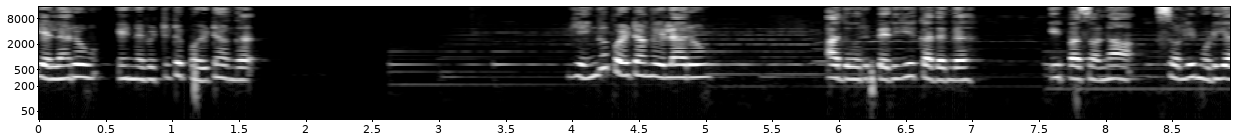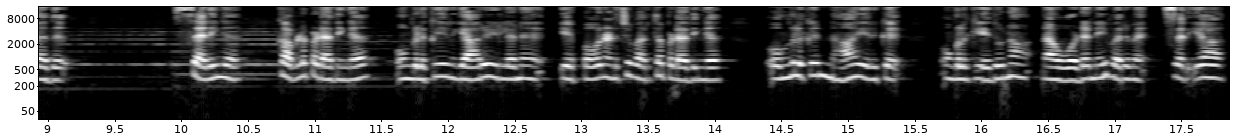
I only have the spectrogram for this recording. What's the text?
எல்லாரும் என்னை விட்டுட்டு போயிட்டாங்க. எங்க போயிட்டாங்க எல்லாரும்? அது ஒரு பெரிய கதைங்க. இப்ப சொன்னா சொல்லி முடியாது. சரிங்க கவலைப்படாதீங்க. உங்களுக்கு யாரும் இல்லைன்னு எப்பவும் நினைச்சு வருத்தப்படாதீங்க. உங்களுக்கு நான் இருக்கேன். உங்களுக்கு எதுனா நான் உடனே வருவேன். சரியா?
